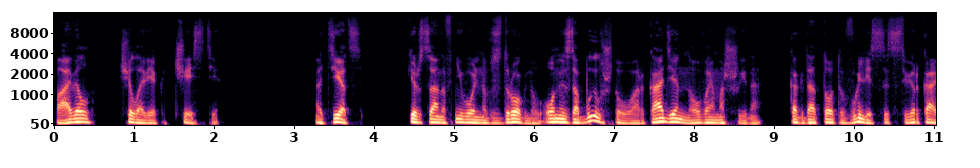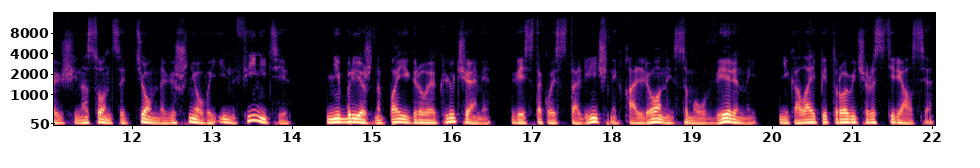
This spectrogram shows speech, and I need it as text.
Павел — человек чести. «Отец!» Кирсанов невольно вздрогнул. Он и забыл, что у Аркадия новая машина. Когда тот вылез из сверкающей на солнце темно-вишневой «Инфинити», небрежно поигрывая ключами, весь такой столичный, холеный, самоуверенный, Николай Петрович растерялся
